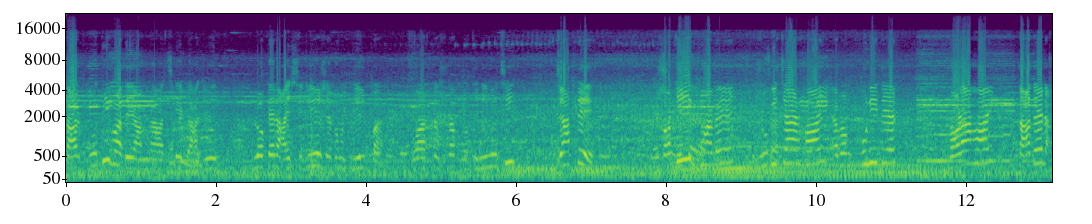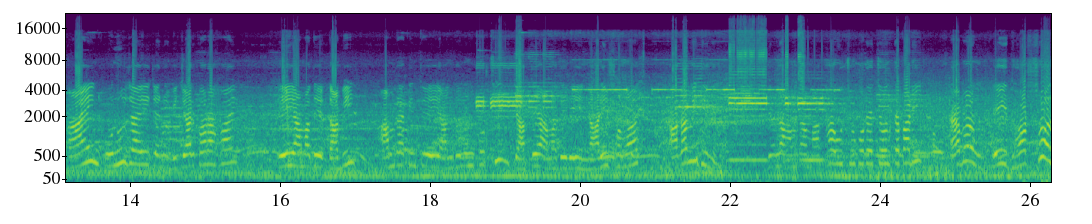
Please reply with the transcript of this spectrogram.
তার প্রতিবাদে আমরা আজকে গাজল ব্লকের আইসিডিএস এবং হেল্পার ওয়ার্কার্সরা পথে নেমেছি যাতে সঠিকভাবে সুবিচার হয় এবং খুনিদের ধরা হয়, তাদের আইন অনুযায়ী যেন বিচার করা হয়, এই আমাদের দাবি। আমরা কিন্তু এই আন্দোলন করছি যাতে আমাদের এই নারী সমাজ আগামী দিনে যেন আমরা মাথা উঁচু করে চলতে পারি এবং এই ধর্ষণ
